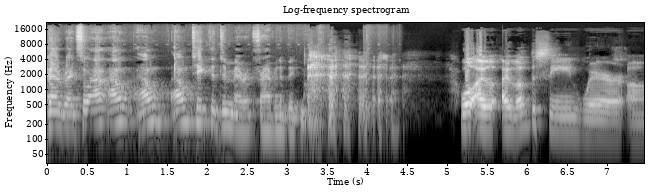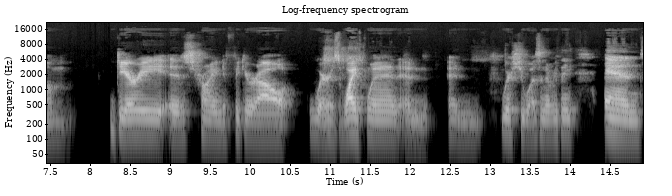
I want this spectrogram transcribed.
All right. So I'll, I'll, I'll, I'll take the demerit for having a big mouth. well, I I love the scene where um, Gary is trying to figure out where his wife went and and where she was and everything, and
